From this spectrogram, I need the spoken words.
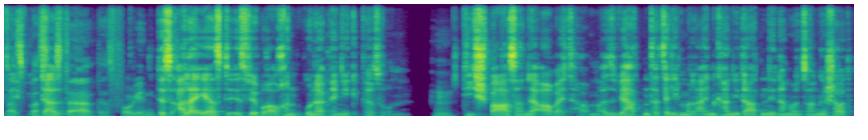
was, was das, ist da das Vorgehen? Das allererste ist, wir brauchen unabhängige Personen, hm. die Spaß an der Arbeit haben. Also wir hatten tatsächlich mal einen Kandidaten, den haben wir uns angeschaut.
